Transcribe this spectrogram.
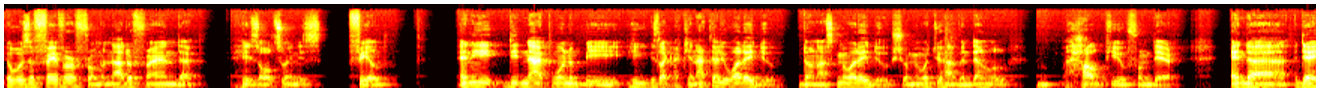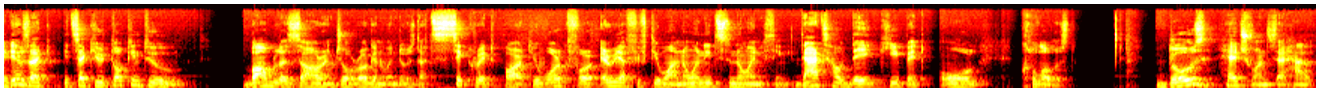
it was a favor from another friend that he's also in his field. And he did not want to be, he- he's like, I cannot tell you what I do. Don't ask me what I do. Show me what you have, and then we'll help you from there. And uh, the idea is like, it's like you're talking to Bob Lazar and Joe Rogan when there's that secret part. You work for Area 51, no one needs to know anything. That's how they keep it all closed those hedge funds that have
